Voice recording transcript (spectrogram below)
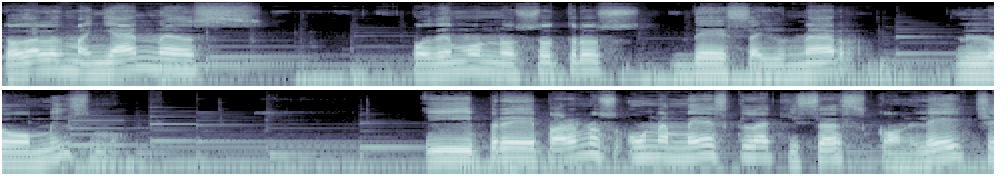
Todas las mañanas podemos nosotros desayunar lo mismo y prepararnos una mezcla quizás con leche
